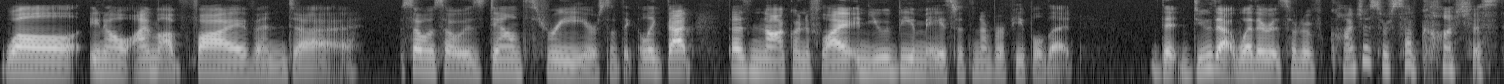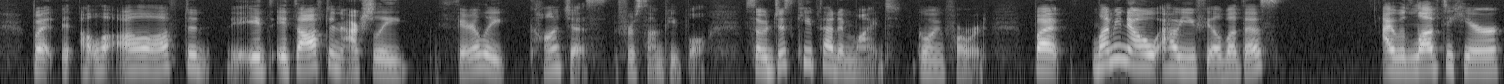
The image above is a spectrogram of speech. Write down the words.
well, you know, I'm up five and so and so is down three or something like that, that's not going to fly. And you would be amazed at the number of people that that do that, whether it's sort of conscious or subconscious. But I'll, I'll often it's it's often actually fairly conscious for some people. So just keep that in mind going forward. But let me know how you feel about this. I would love to hear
